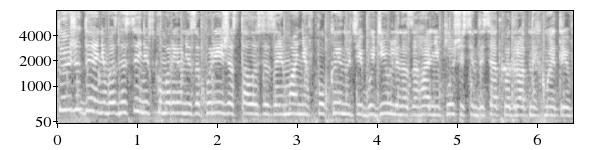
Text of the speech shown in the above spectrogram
Той же день у Вознесенівському районі Запоріжжя сталося займання в покинутій будівлі на загальній площі 70 квадратних метрів.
